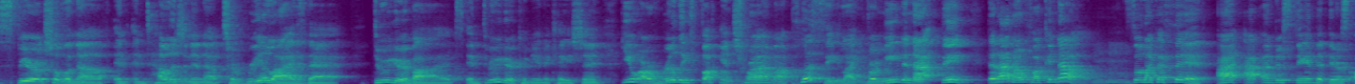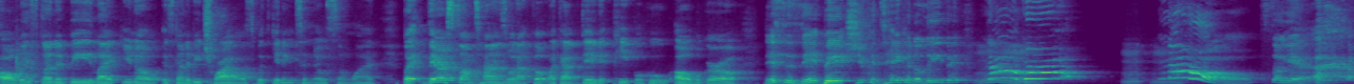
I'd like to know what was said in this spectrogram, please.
spiritual enough and intelligent enough to realize that through your vibes and through your communication, you are really fucking trying my pussy. Like for me to not think that I don't fucking know. Mm-hmm. So like I said, I, I understand that there's always gonna be like, you know, it's gonna be trials with getting to know someone. But there are some times when I felt like I've dated people who, oh well girl, this is it, bitch. You can take it or leave it. Mm. No, girl. No. So yeah.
